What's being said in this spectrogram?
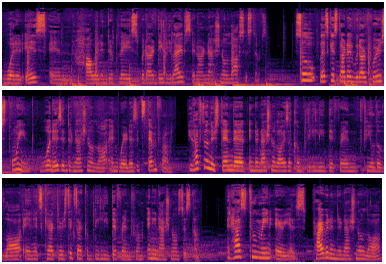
what it is and how it interplays with our daily lives and our national law systems. So, let's get started with our first point. What is international law and where does it stem from? You have to understand that international law is a completely different field of law and its characteristics are completely different from any national system. It has two main areas private international law,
